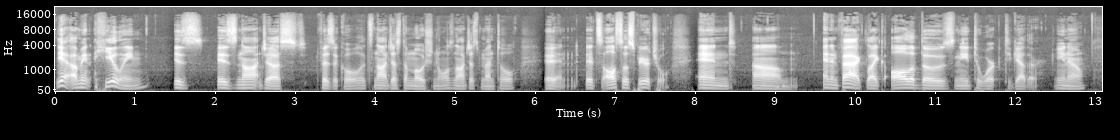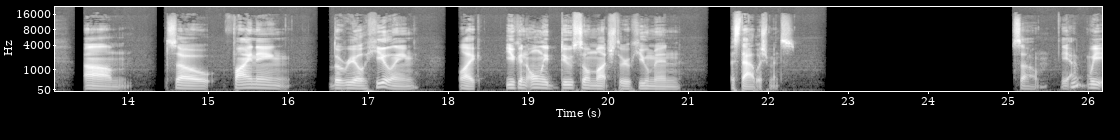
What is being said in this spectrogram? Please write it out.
yeah, I mean, healing is is not just physical. It's not just emotional. It's not just mental. And it's also spiritual. And um, and in fact, like all of those need to work together. You know, um, so finding the real healing, like you can only do so much through human establishments. So yeah, we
